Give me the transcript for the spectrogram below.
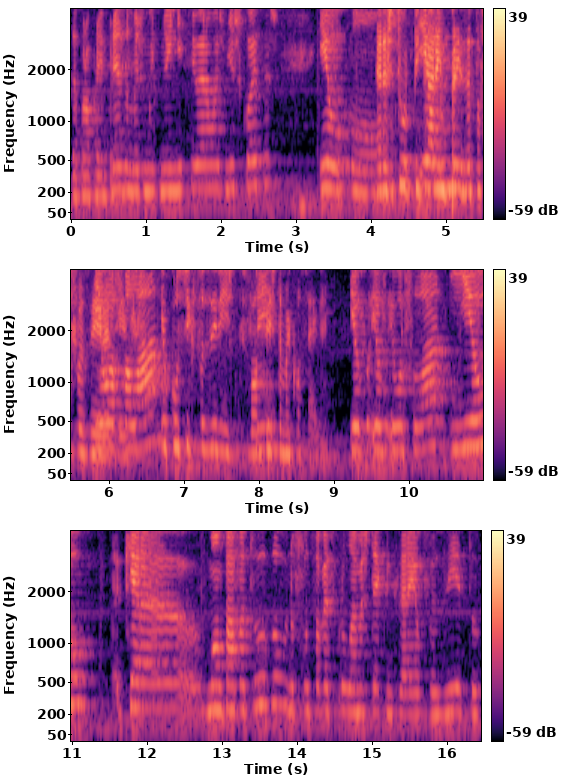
da própria empresa, mas muito no início eram as minhas coisas. Eu com. Eras tu a picar Eu- a empresa para fazer. eu é a tipo, falar, eu consigo fazer isto, vocês também conseguem. Eu, eu, eu a falar e eu que era montava tudo, no fundo se houvesse problemas técnicos era eu que fazia tudo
